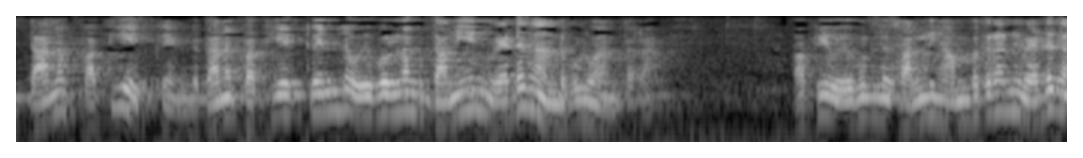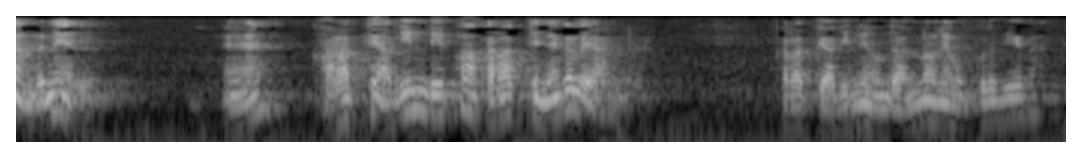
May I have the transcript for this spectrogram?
ධනපතියෙක් වෙන්න, ධනපතියෙක් වෙන්න ඔයගොල්ලන්ට ධනියෙන් වැඩ ගන්න පුළුවන් තරම්. අපි ඔයගොල්ලෝ සල්ලි හම්බ කරන්නේ වැඩ ගන්න නේද? ඈ කරත්තේ අදින්න එපා කරත්තේ නැගලා යන්න. කරත්තේ අදින්නේ උන් දන්නවනේ මොකද කියලා.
